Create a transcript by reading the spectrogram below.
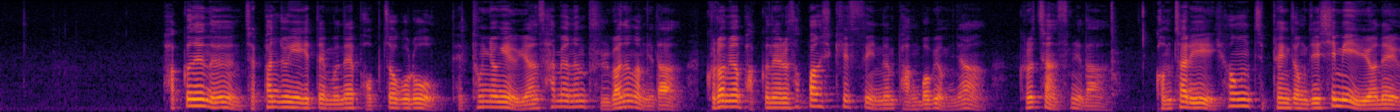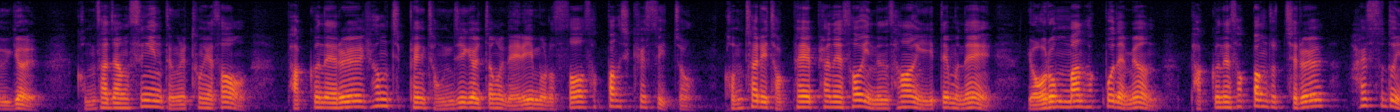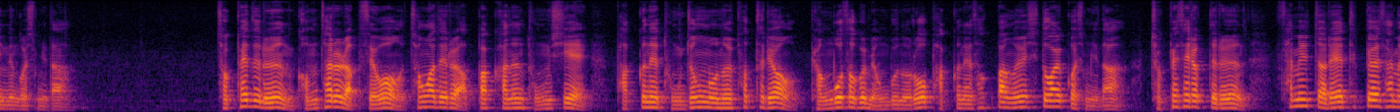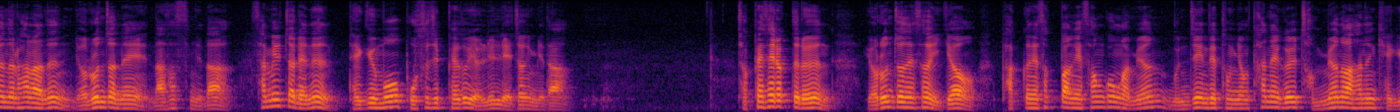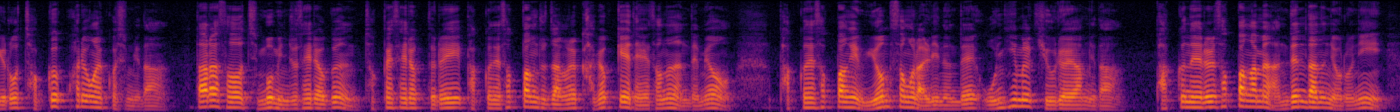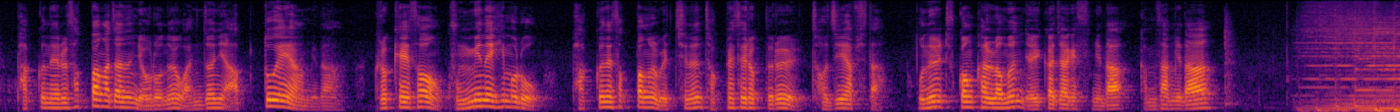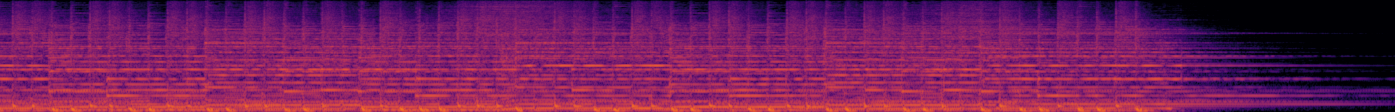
박근혜는 재판 중이기 때문에 법적으로 대통령에 의한 사면은 불가능합니다. 그러면 박근혜를 석방시킬 수 있는 방법이 없냐? 그렇지 않습니다. 검찰이 형 집행정지 심의위원회 의결, 검사장 승인 등을 통해서 박근혜를 형 집행정지 결정을 내림으로써 석방시킬 수 있죠. 검찰이 적폐의 편에 서 있는 상황이기 때문에 여론만 확보되면 박근혜 석방 조치를 할 수도 있는 것입니다. 적폐들은 검찰을 앞세워 청와대를 압박하는 동시에 박근혜 동정론을 퍼뜨려 병보석을 명분으로 박근혜 석방을 시도할 것입니다. 적폐 세력들은 3.1절에 특별 사면을 하라는 여론전에 나섰습니다. 3.1절에는 대규모 보수 집회도 열릴 예정입니다. 적폐 세력들은 여론전에서 이겨 박근혜 석방에 성공하면 문재인 대통령 탄핵을 전면화하는 계기로 적극 활용할 것입니다. 따라서 진보 민주 세력은 적폐 세력들의 박근혜 석방 주장을 가볍게 대해서는 안 되며 박근혜 석방의 위험성을 알리는데 온 힘을 기울여야 합니다. 박근혜를 석방하면 안 된다는 여론이 박근혜를 석방하자는 여론을 완전히 압도해야 합니다. 그렇게 해서 국민의 힘으로 박근혜 석방을 외치는 적폐 세력들을 저지합시다. 오늘 주권 칼럼은 여기까지 하겠습니다. 감사합니다.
